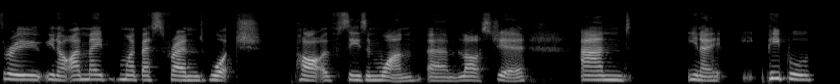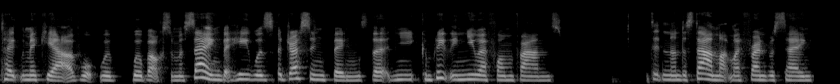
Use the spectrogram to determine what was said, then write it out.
through, you know, I made my best friend watch part of season one um, last year. And, you know, people take the mickey out of what Will Buxton was saying, but he was addressing things that new, completely new F1 fans didn't understand. Like my friend was saying,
